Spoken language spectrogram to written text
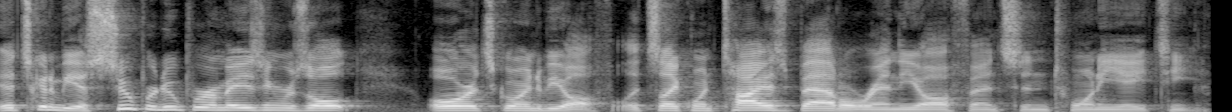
It's going to be a super duper amazing result, or it's going to be awful. It's like when Tyus Battle ran the offense in 2018.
